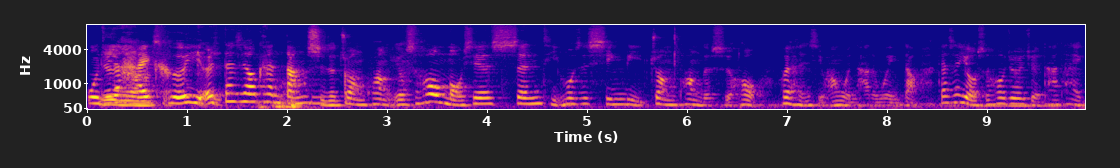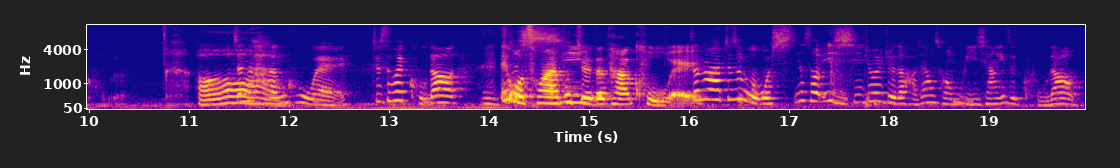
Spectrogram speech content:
我觉得还可以，而但是要看当时的状况。有时候某些身体或是心理状况的时候，会很喜欢闻它的味道，但是有时候就会觉得它太苦了。哦，真的很苦哎。就是会苦到你，哎，我从来不觉得它苦哎，真的吗？就是我我那时候一吸就会觉得好像从鼻腔一直苦到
